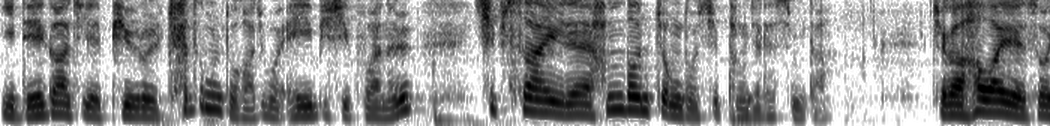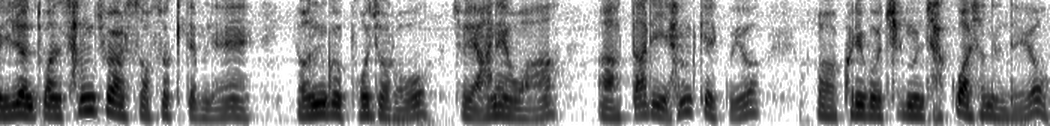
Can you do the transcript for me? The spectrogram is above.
이 네 가지의 비율을 차등을 둬가지고 ABC 구간을 14일에 한 번 정도씩 방제를 했습니다. 제가 하와이에서 1년 동안 상주할 수 없었기 때문에 연구 보조로 저희 아내와 아, 딸이 함께 했고요. 어, 그리고 지금은 자꾸 하셨는데요.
